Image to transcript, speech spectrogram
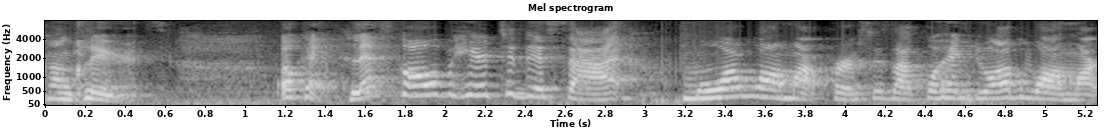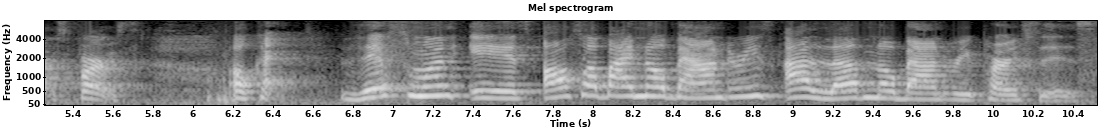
on clearance. Okay let's go over here to this side. More walmart purses. I'll go ahead and do all the walmarts first. Okay this one is also by no boundaries. I love no boundary purses.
